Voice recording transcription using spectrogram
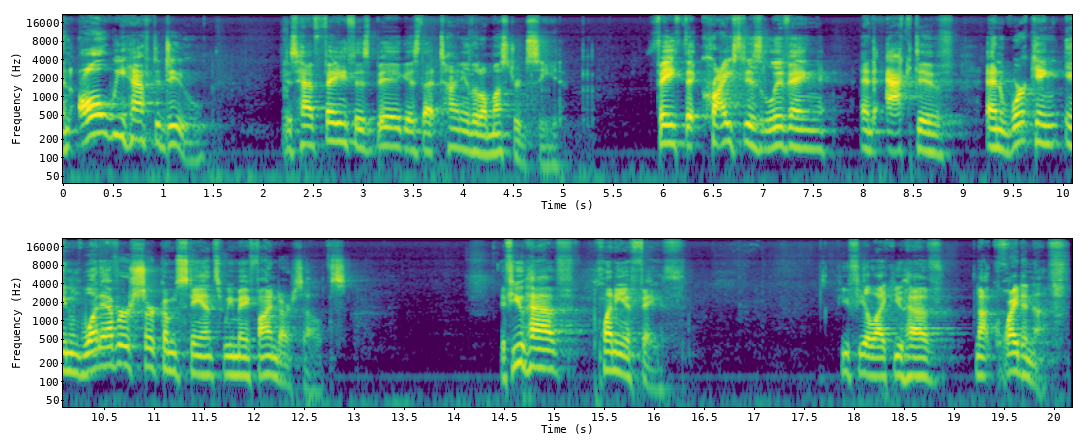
And all we have to do is have faith as big as that tiny little mustard seed. Faith that Christ is living and active and working in whatever circumstance we may find ourselves. If you have plenty of faith, if you feel like you have not quite enough,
